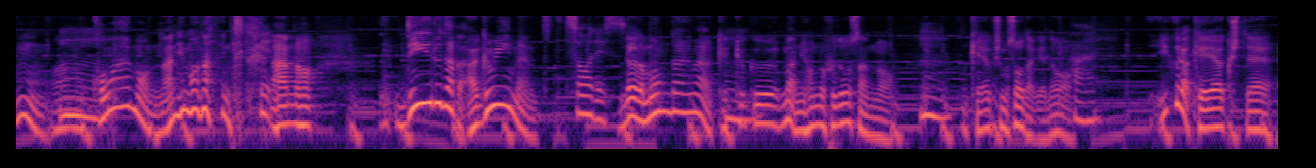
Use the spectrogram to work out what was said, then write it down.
うんあの、うん。怖いもん何もないんだ。え。あのディールだからアグリーメント。そうです。だから問題は結局、まあ日本の不動産のうん。契約書もそうだけど、はい。いくら契約して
